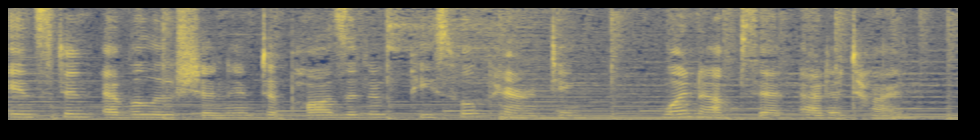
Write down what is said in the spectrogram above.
instant evolution into positive, peaceful parenting, one upset at a time.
